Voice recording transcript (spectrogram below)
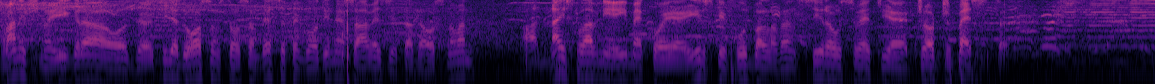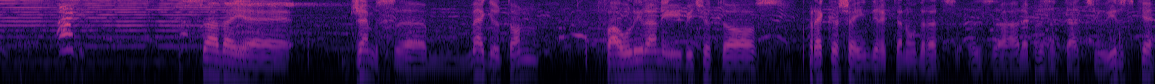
zvanično igra od 1880. godine, Savez je tada osnovan, a najslavnije ime koje je irski futbal lansirao u svet je George Best. Sada je James eh, Magilton fauliran i bit će to prekršaj indirektan udarac za reprezentaciju Irske.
